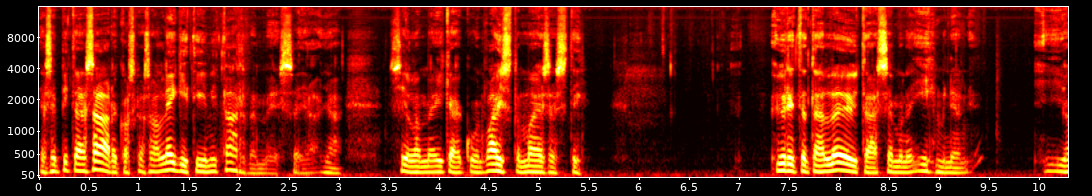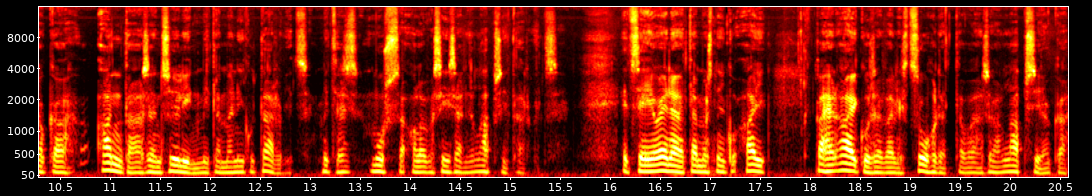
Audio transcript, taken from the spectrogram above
Ja se pitää saada, koska se on legitiimi tarve meissä. Ja, ja silloin me ikään kuin vaistomaisesti yritetään löytää semmoinen ihminen, joka antaa sen sylin, mitä mä niin kuin tarvitsen, mitä se mussa oleva sisäinen lapsi tarvitsee. Että se ei ole enää tämmöistä niin ai, kahden aikuisen välistä suhdetta, vaan se on lapsi, joka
